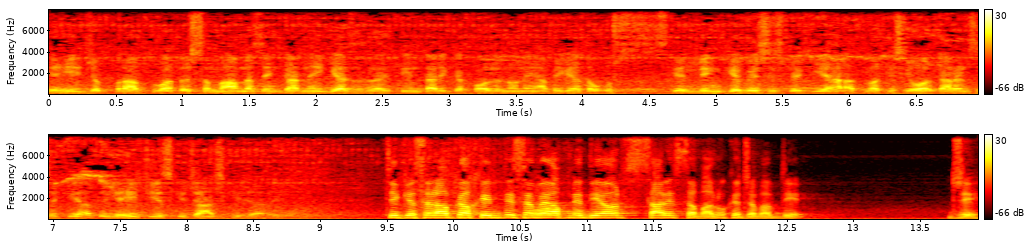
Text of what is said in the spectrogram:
यही जो प्राप्त हुआ तो इस संभावना से इनकार नहीं किया जा सकता कि तीन तारीख का कॉल इन्होंने यहाँ पे किया तो उसके लिंक के बेसिस पे किया अथवा किसी और कारण से किया तो यही चीज़ की जाँच की जा रही है। ठीक है सर आपका कीमती समय आपने दिया और सारे सवालों के जवाब दिए। जी।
